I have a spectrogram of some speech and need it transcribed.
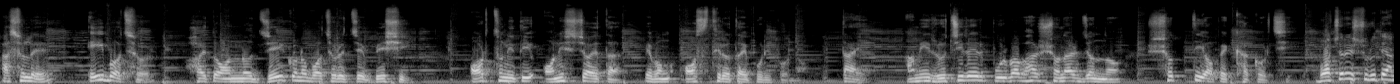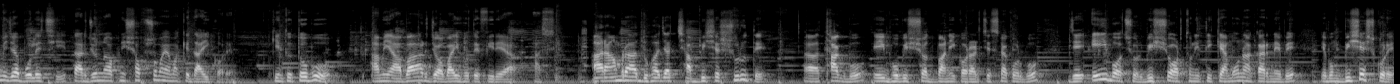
আসলে এই বছর হয়তো অন্য যে কোনো বছরের চেয়ে বেশি অর্থনীতি অনিশ্চয়তা এবং অস্থিরতায় পরিপূর্ণ। তাই আমি রুচিরের পূর্বাভাস শোনার জন্য সত্যি অপেক্ষা করছি। বছরের শুরুতে আমি যা বলেছি, তার জন্য আপনি সবসময় আমাকে দায়ী করেন। কিন্তু তবুও আমি আবার জবাই হতে ফিরে আসি। আর আমরা দু হাজার শুরুতে থাকব, এই ভবিষ্যৎবাণী করার চেষ্টা করব যে এই বছর বিশ্ব অর্থনীতি কেমন আকার নেবে এবং বিশেষ করে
